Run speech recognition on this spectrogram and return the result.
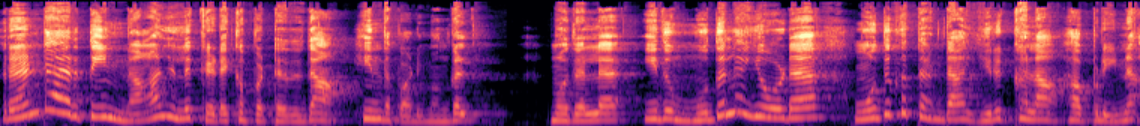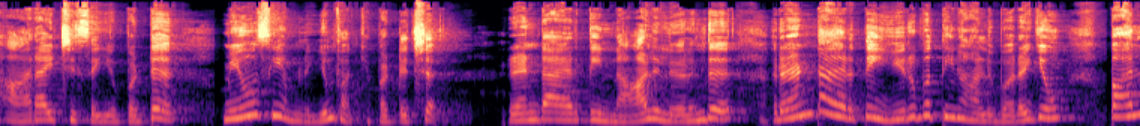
ரெண்டாயிரத்தி நாலில் கிடைக்கப்பட்டது தான் இந்த படிவங்கள் முதல்ல இது முதலையோட முதுகுத்தண்டா இருக்கலாம் அப்படின்னு ஆராய்ச்சி செய்யப்பட்டு மியூசியம்லையும் வைக்கப்பட்டுச்சு. ரெண்டாயிரத்தி நாலுலேருந்து ரெண்டாயிரத்தி இருபத்தி நாலு வரையும் பல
